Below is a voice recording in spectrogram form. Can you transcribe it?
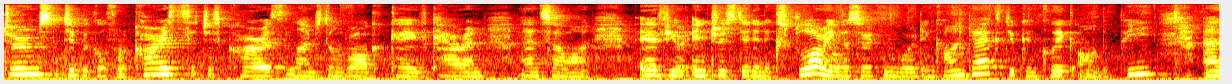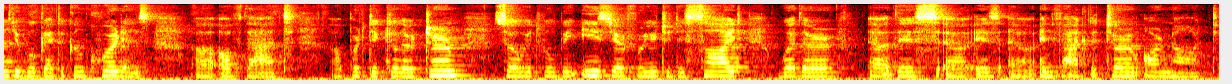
terms typical for karst, such as karst, limestone rock, cave, karren, and so on. If you're interested in exploring a certain word in context, you can click on the P and you will get a concordance uh, of that a particular term so it will be easier for you to decide whether uh, this uh, is uh, in fact a term or not.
